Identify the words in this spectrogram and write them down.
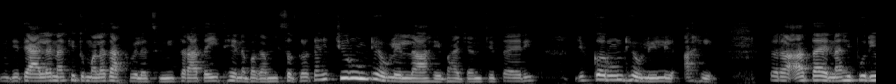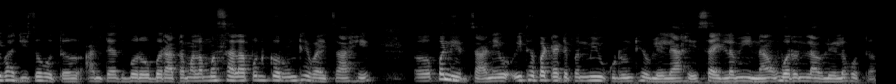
म्हणजे ते आलं ना की तुम्हाला दाखवेलच मी. तर आता इथे ना बघा मी सगळं काही चिरून ठेवलेलं आहे भाज्यांची तयारी जी करून ठेवलेली आहे. तर आता आहे ना ही पुरी भाजीचं होतं आणि त्याचबरोबर आता मला मसाला पण करून ठेवायचा आहे पनीरचा. आणि इथं बटाटे पण मी उकडून ठेवलेले आहे. साईडला मी ना वरण लावलेलं होतं.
